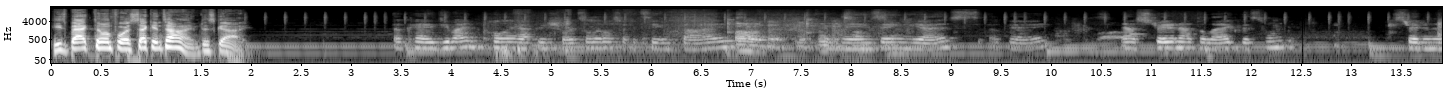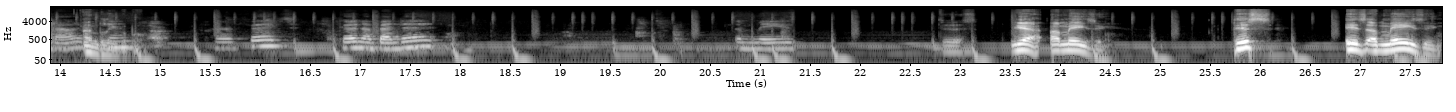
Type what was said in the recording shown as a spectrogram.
he's back to him for a second time. This guy. Okay, do you mind pulling up your shorts a little so I can see your thighs? Oh, Amazing, yes. Okay. Now straighten out the leg, this one. Straighten it out. Unbelievable. Perfect. Good. Now bend it. Amazing. This. Yeah, amazing. This is amazing.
